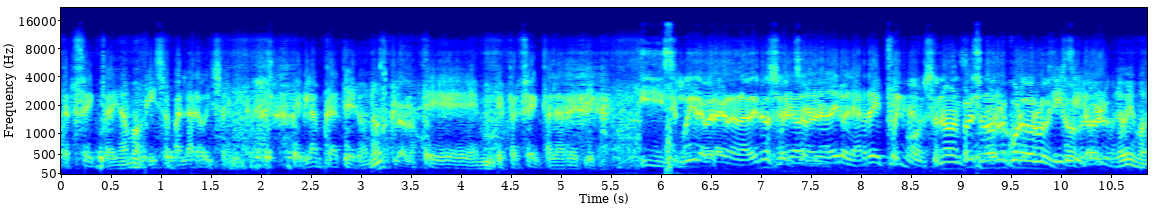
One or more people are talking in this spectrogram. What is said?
perfecta, digamos, que hizo Palaro, hizo el, el gran platero, ¿no? Claro. Eh, es perfecta la réplica. ¿Y se puede ir a ver a granaderos? A sable? Granadero la réplica. Fuimos, no, por eso no fuimos. recuerdo haberlo visto. Sí, lo Lo- vimos, lo vimos.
